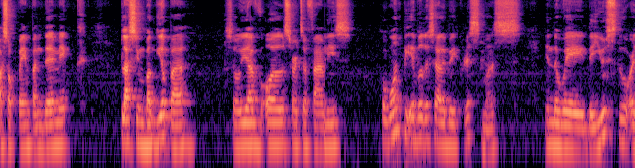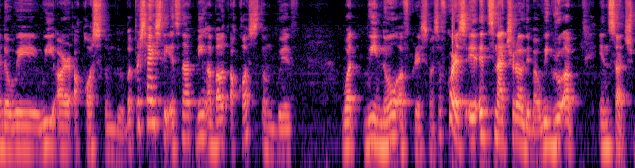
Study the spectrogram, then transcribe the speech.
pasok pa yung pandemic, plus yung bagyo pa. So you have all sorts of families who won't be able to celebrate Christmas in the way they used to or the way we are accustomed to. But precisely, it's not being about accustomed with what we know of Christmas. Of course, it's natural, diba? We grew up in such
